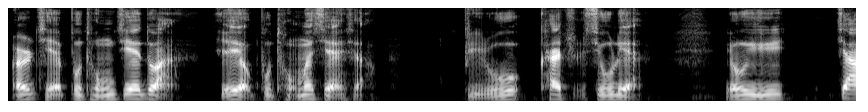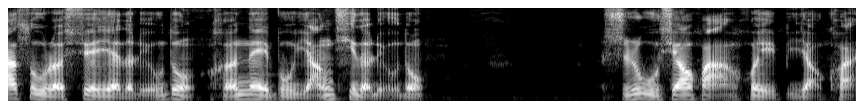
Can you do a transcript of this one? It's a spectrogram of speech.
而且不同阶段也有不同的现象。比如开始修炼，由于加速了血液的流动和内部阳气的流动，食物消化会比较快，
